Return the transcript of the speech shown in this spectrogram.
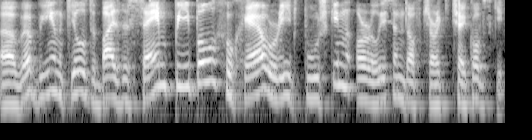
were being killed by the same people who have read Pushkin or listened of Tchaikovsky.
